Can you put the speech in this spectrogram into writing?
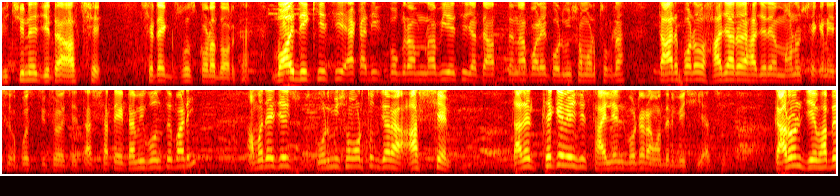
পিছনে যেটা আছে সেটা এক্সপোজ করা দরকার। ভয় দেখিয়েছি, একাধিক প্রোগ্রাম নামিয়েছি যাতে আসতে না পারে কর্মী সমর্থকরা। তারপরেও হাজারে হাজারে মানুষ সেখানে এসে উপস্থিত হয়েছে। তার সাথে এটা আমি বলতে পারি, আমাদের যে কর্মী সমর্থক যারা আসছেন, তাদের থেকে বেশি সাইলেন্ট ভোটার আমাদের বেশি আছে। কারণ যেভাবে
